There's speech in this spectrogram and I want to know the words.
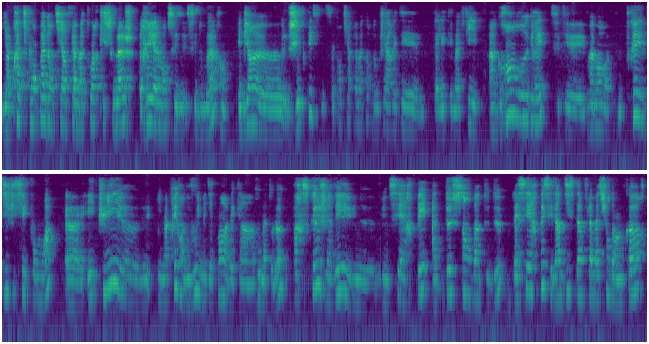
n'y a pratiquement pas d'anti-inflammatoire qui soulage réellement ces, douleurs. Eh bien, j'ai pris cet anti-inflammatoire, donc j'ai arrêté d'allaiter ma fille. Un grand regret, c'était vraiment très difficile pour moi. et puis, il m'a pris rendez-vous immédiatement avec un rhumatologue parce que j'avais une une CRP à 222. La CRP, c'est l'indice d'inflammation dans le corps.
